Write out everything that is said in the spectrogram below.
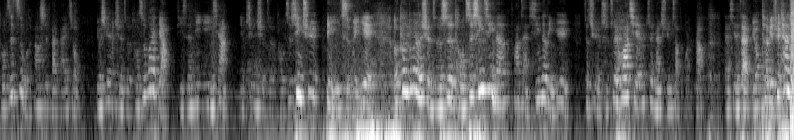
投资自我的方式百百种，有些人选择投资外表，提升第一印象；有些人选择投资兴趣，并以此为业；而更多人选择的是投资新技能，发展新的领域。这却是最花钱、最难寻找的管道。但现在不用特别去探索，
